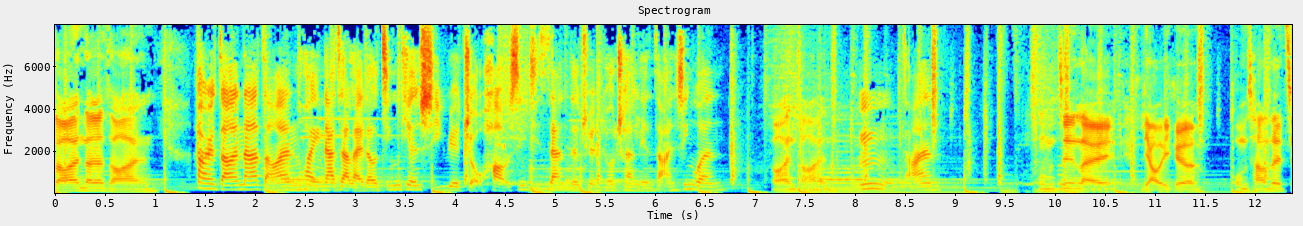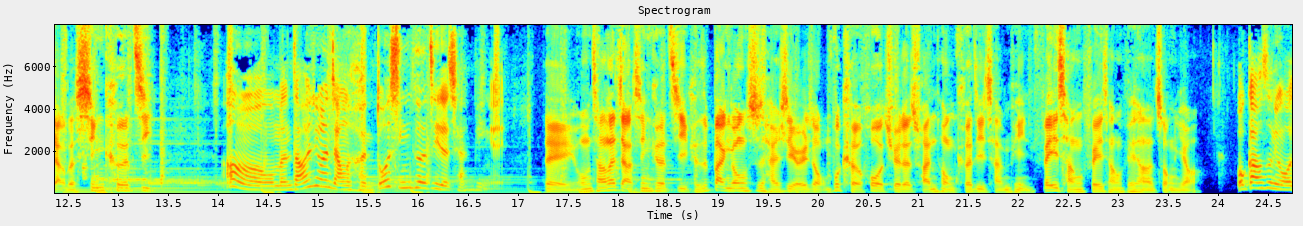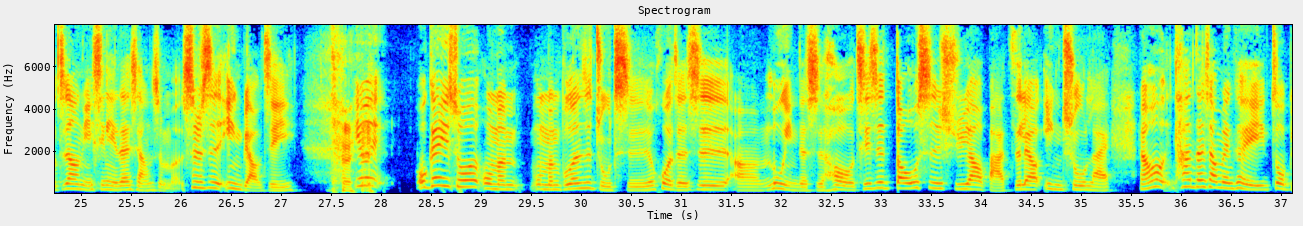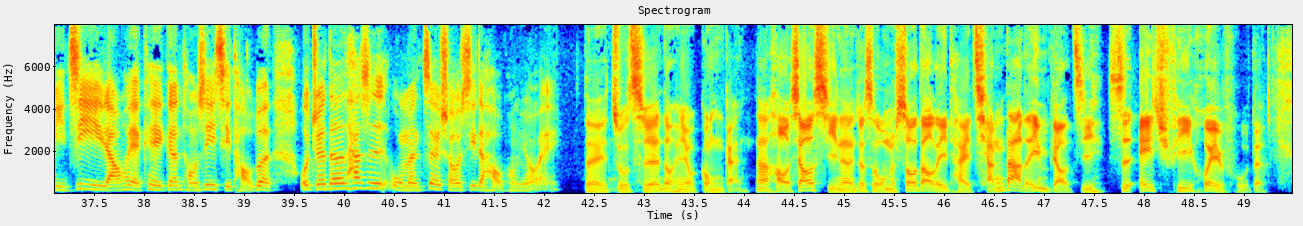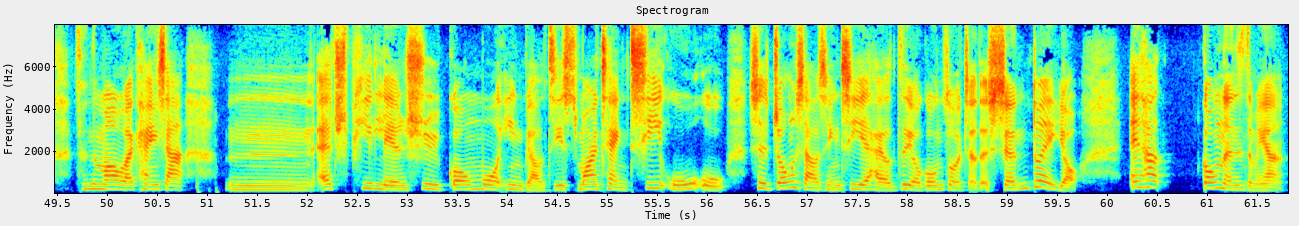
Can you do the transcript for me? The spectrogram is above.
早安，大家早安。二早安，大家早安，欢迎大家来到今天十一月九号星期三的全球串联早安新闻。早安，早安。嗯，早安。我们今天来聊一个我们常常在讲的新科技。嗯，我们早安新闻讲了很多新科技的产品，哎。对，我们常在讲新科技，可是办公室还是有一种不可或缺的传统科技产品，非常非常非常的重要。我告诉你，我知道你心里在想什么，是不是印表机？因为我跟你说，我们我们不论是主持或者是嗯录影的时候，其实都是需要把资料印出来，然后他在上面可以做笔记，然后也可以跟同事一起讨论。我觉得他是我们最熟悉的好朋友，哎。对，主持人都很有共感。那好消息呢，就是我们收到了一台强大的印表机，是 HP 惠普的。真的吗？我来看一下。嗯，HP 连续供墨印表机 Smart Tank 七五五是中小型企业还有自由工作者的神队友。哎，它功能是怎么样？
